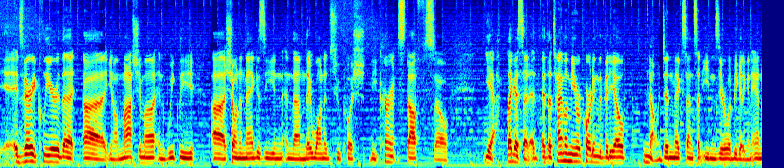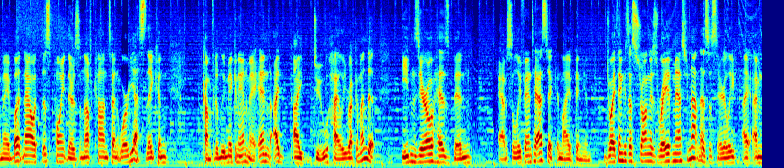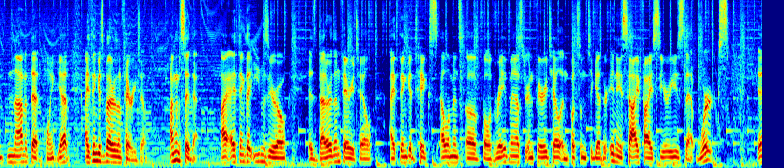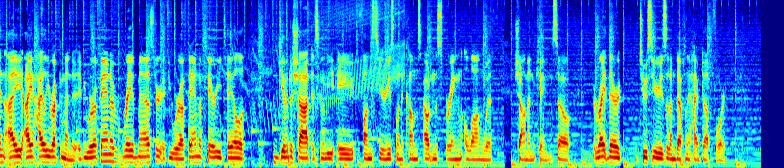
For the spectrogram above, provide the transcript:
it's very clear that, uh, you know, Mashima and Weekly uh, Shonen Magazine and them, they wanted to push the current stuff, so yeah, like I said, at, at the time of me recording the video, no, it didn't make sense that Eden Zero would be getting an anime, but now at this point, there's enough content where, yes, they can comfortably make an anime, and I, I do highly recommend it. Eden Zero has been absolutely fantastic, in my opinion. Do I think it's as strong as Rave Master? Not necessarily. I, am not at that point yet. I think it's better than Fairy Tail. I'm going to say that. I, I think that Eden Zero is better than Fairy Tail. I think it takes elements of both Rave Master and Fairy Tail and puts them together in a sci fi series that works. And I, I highly recommend it. If you were a fan of Rave Master, if you were a fan of Fairy Tail, give it a shot. It's going to be a fun series when it comes out in the spring, along with Shaman King. So, right there, two series that I'm definitely hyped up for.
